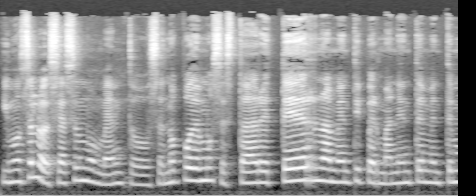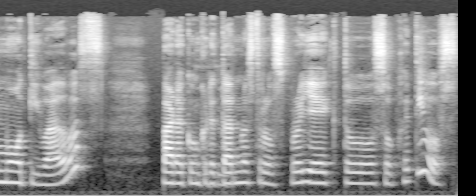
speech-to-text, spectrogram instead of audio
Y Monse lo decía hace un momento, o sea, no podemos estar eternamente y permanentemente motivados para concretar nuestros proyectos, objetivos.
